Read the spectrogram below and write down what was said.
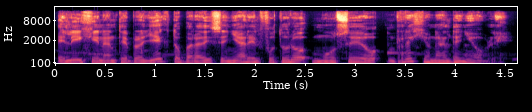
Eligen anteproyecto para diseñar el futuro Museo Regional de Ñuble.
